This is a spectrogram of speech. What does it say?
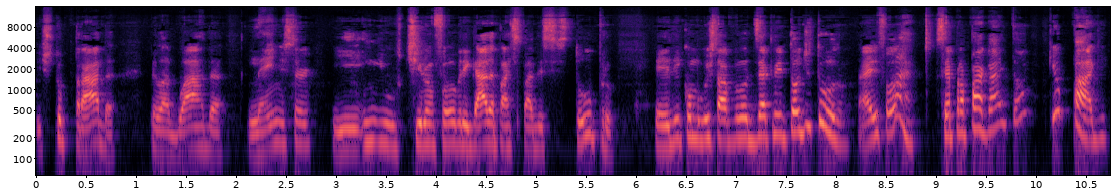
estuprada pela guarda Lannister e, e o Tyrion foi obrigado a participar desse estupro, ele, como o Gustavo falou, desacreditou de tudo. Aí ele falou: ah, se é para pagar, então que eu pague.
